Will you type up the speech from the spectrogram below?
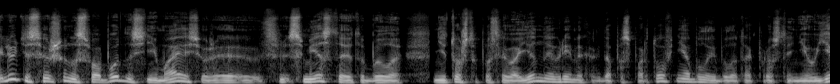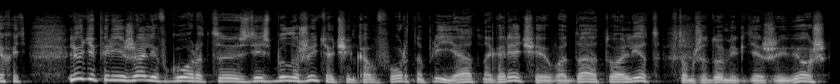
люди совершенно свободно, снимаясь уже э, с, места, это было не то, что послевоенное время, когда паспортов не было, и было так просто не уехать. Люди переезжали в город, э, здесь было жить очень комфортно, приятно, горячая вода, туалет в том же доме, где живешь.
